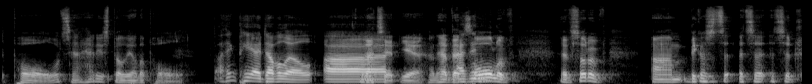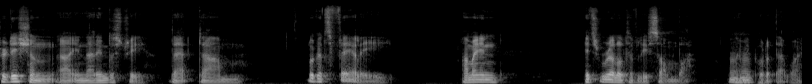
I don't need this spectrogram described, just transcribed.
the Paul. What's that? How do you spell the other Paul? I think P A double L. Uh, That's it. Yeah, it had that Paul of of sort of um, because it's a, it's a it's a tradition uh, in that industry that um, look, it's fairly. I mean, it's relatively somber. Let Mm-hmm. me put it that way.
